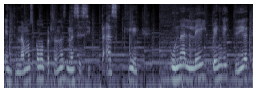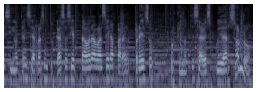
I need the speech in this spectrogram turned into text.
entendamos como personas necesitas que una ley venga y te diga que si no te encerras en tu casa a cierta hora vas a ir a parar preso porque no te sabes cuidar solo.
